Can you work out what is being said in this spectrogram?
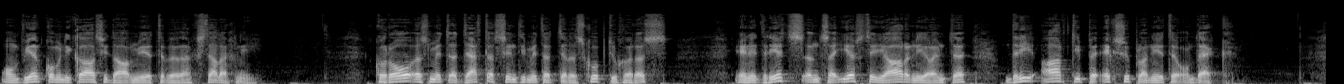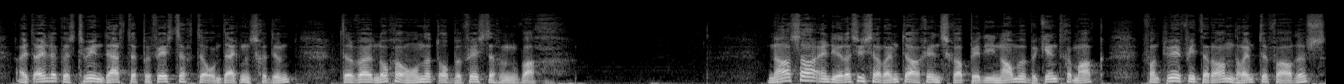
om weer kommunikasie daarmee te bewerkstellig nie. Corot is met 'n 30 cm teleskoop toegerus en het reeds in sy eerste jaar in die ruimte drie aardtipe eksoplanete ontdek. Uiteindelik is 32 bevestigde ontdekkings gedoen terwyl nog 100 op bevestiging wag. NASA en die Russiese Ruimteagentskap het die name bekend gemaak van twee veteran ruimtevaarders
